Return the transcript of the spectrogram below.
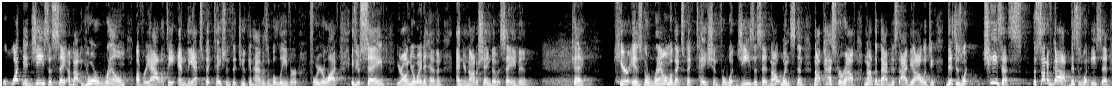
What did Jesus say about your realm of reality and the expectations that you can have as a believer for your life? If you're saved, you're on your way to heaven, and you're not ashamed of it, say amen. amen. Okay. Here is the realm of expectation for what Jesus said, not Winston, not Pastor Ralph, not the Baptist ideology. This is what Jesus, the Son of God, this is what he said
